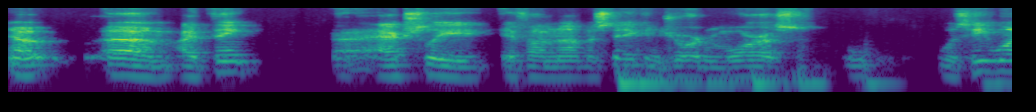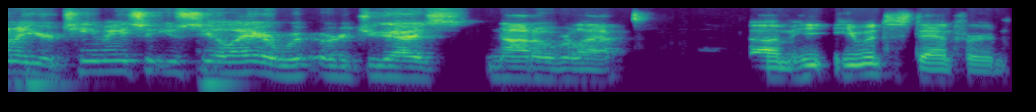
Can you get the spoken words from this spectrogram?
Now, um, I think uh, actually, if I'm not mistaken, Jordan Morris was he one of your teammates at UCLA, or, or did you guys not overlap? Um, he he went to Stanford.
